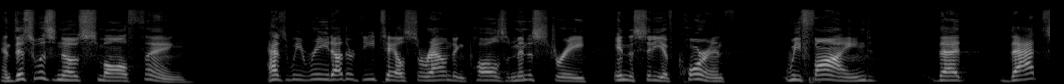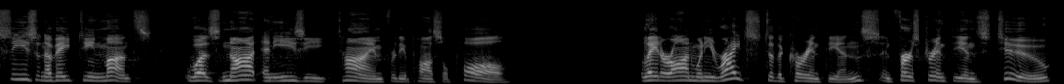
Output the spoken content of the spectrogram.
And this was no small thing. As we read other details surrounding Paul's ministry in the city of Corinth, we find that that season of 18 months was not an easy time for the Apostle Paul. Later on, when he writes to the Corinthians in 1 Corinthians 2,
